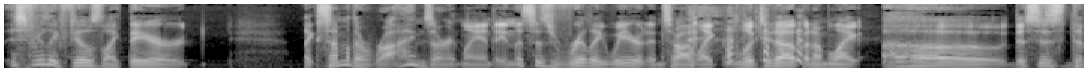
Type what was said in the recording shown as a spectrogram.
this really feels like they are. Like some of the rhymes aren't landing. This is really weird. And so I like looked it up, and I'm like, "Oh, this is the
